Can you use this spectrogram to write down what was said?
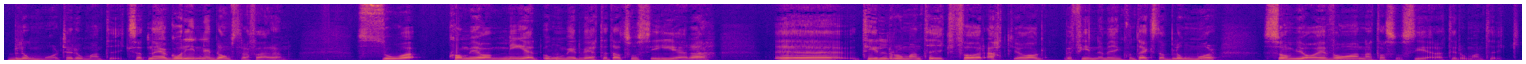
blommor till romantik. Så att när jag går in i blomsteraffären så kommer jag med omedvetet associera eh, till romantik för att jag befinner mig i en kontext av blommor som jag är van att associera till romantik.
